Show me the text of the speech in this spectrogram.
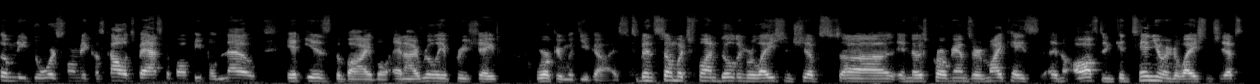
so many doors for me because college basketball people know it is the Bible, and I really appreciate working with you guys. It's been so much fun building relationships uh, in those programs, or in my case, and often continuing relationships,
